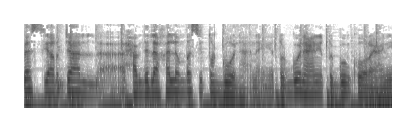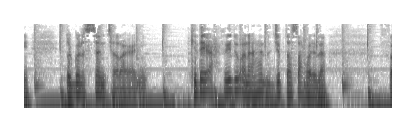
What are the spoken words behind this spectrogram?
بس يا رجال آه، الحمد لله خلهم بس يطقونها. يعني يطقونها يعني يطقون كورة يعني يطقون السنتره يعني. كذا يا حفيد وأنا هل جبتها صح ولا لا؟ ف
